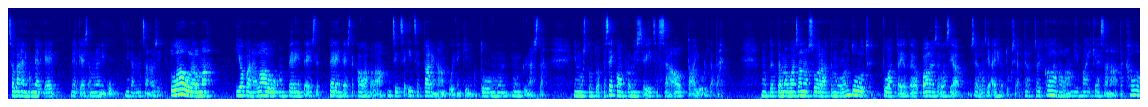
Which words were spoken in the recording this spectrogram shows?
Se on vähän niin kuin melkein melkein semmoinen, niin mitä mä nyt sanoisin, laulelma. Jokainen laulu on perinteistä, perinteistä Kalevalaa, mutta sitten se itse tarina on kuitenkin niin kuin tullut mun, mun kynästä. Niin musta tuntuu, että se kompromissi itsessään auttaa juuri tätä. Mutta että mä voin sanoa suoraan, että mulla on tullut tuottajilta jo paljon sellaisia, sellaisia ehdotuksia, että toi Kalevala on niin vaikea sana, että call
